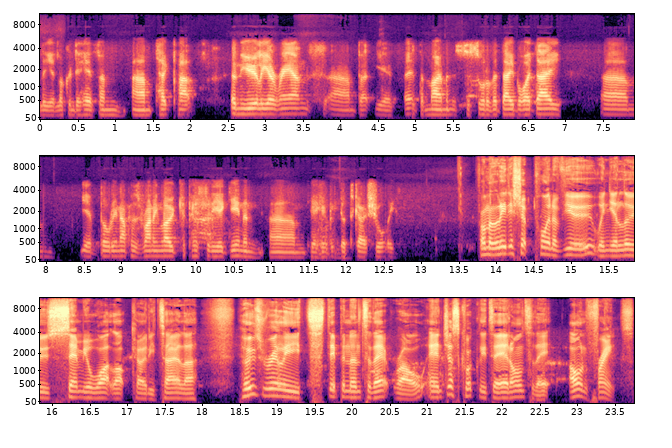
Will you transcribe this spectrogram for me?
Leah looking to have him um, take part in the earlier rounds. Um, but yeah, at the moment it's just sort of a day by day. Yeah, building up his running load capacity again, and um, yeah, he'll be good to go shortly. From a leadership point of view, when you lose Samuel Whitelock, Codie Taylor, who's really stepping into that role? And just quickly to add on to that, Owen Franks,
